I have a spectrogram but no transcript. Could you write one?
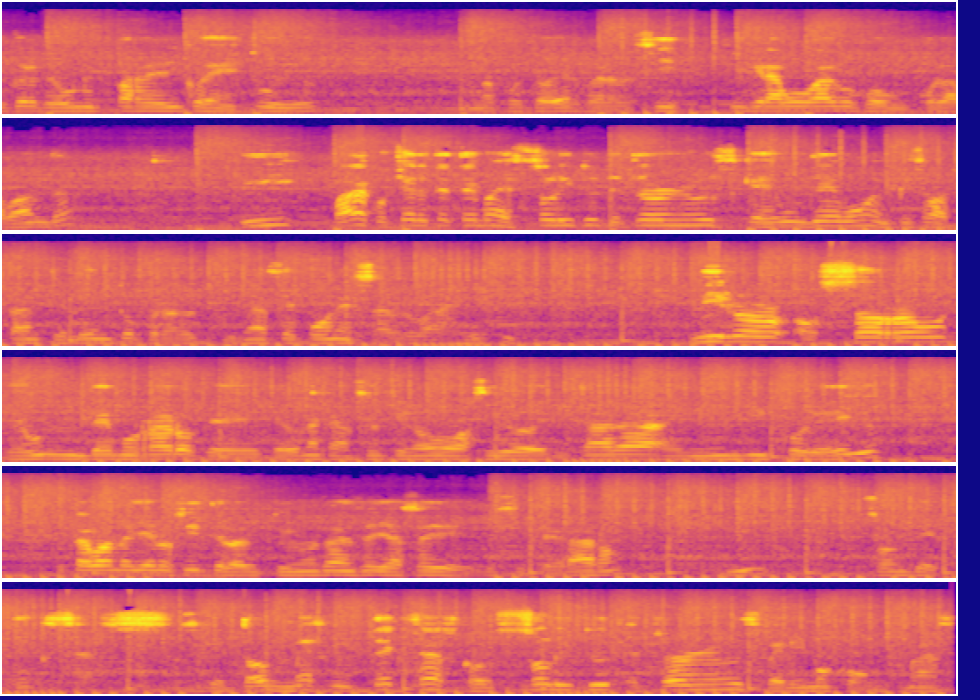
yo creo que un par de discos en estudio, no me he puesto a ver, pero sí, sí grabó algo con, con la banda y van a escuchar este tema de Solitude Eternals, que es un demo, empieza bastante lento, pero al final se pone salvaje. Mirror of Sorrow, que es un demo raro que, de una canción que no ha sido editada en un disco de ellos. Esta banda ya no existe, la últimamente ya se desintegraron y son de Texas. Así que Don't Mess Texas con Solitude Eternals. Venimos con más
